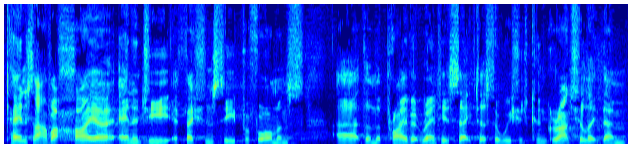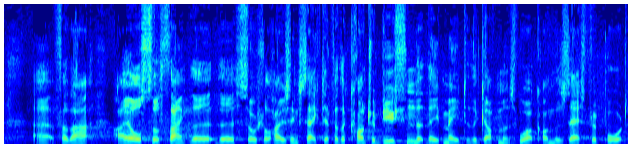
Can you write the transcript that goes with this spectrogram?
tends to have a higher energy efficiency performance uh, than the private rented sector, so we should congratulate them uh, for that. I also thank the, the social housing sector for the contribution that they've made to the government's work on the ZEST report,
